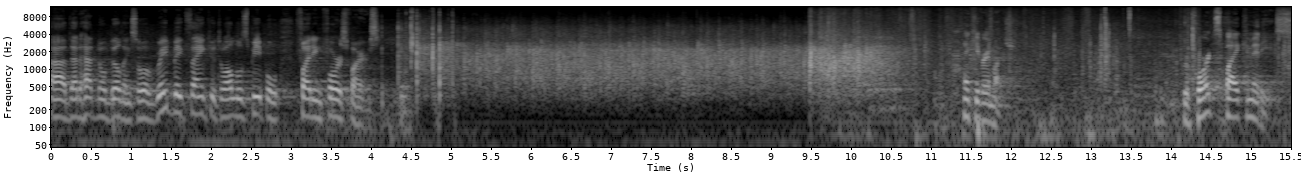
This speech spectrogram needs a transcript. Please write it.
uh, that had no building. So a great big thank you to all those people fighting forest fires. Thank you very much. Reports by committees.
